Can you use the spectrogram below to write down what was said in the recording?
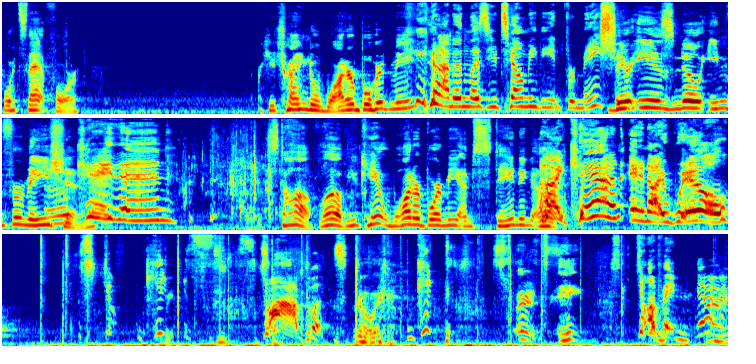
What's that for? Are you trying to waterboard me? Not unless you tell me the information. there is no information. Okay then. Stop, love. You can't waterboard me. I'm standing up. I can and I will. Stop. Stop. No. hey. Stop it. Now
